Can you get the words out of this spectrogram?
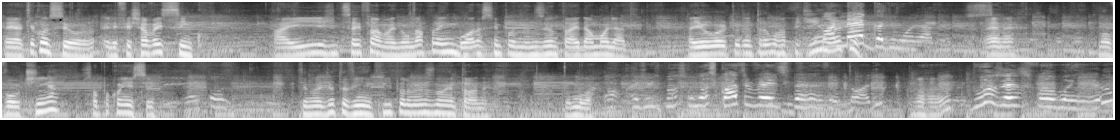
É, o que aconteceu? Ele fechava às 5. Aí a gente saiu e falou, ah, mas não dá pra ir embora sem pelo menos entrar e dar uma olhada. Aí eu e o Arthur entramos rapidinho, Uma né, mega de uma olhada. É, né? Uma voltinha só pra conhecer. Porque não adianta vir aqui e pelo menos não entrar, né? Vamos lá. Ó, a gente passou umas quatro vezes pelo refeitório, Aham. duas vezes pelo banheiro,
